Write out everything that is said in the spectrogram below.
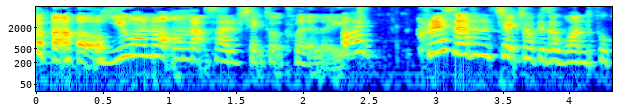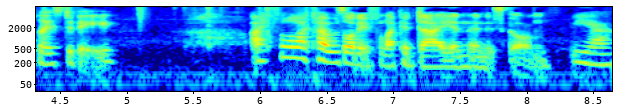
about. You are not on that side of TikTok clearly. I Chris Evans TikTok is a wonderful place to be. I feel like I was on it for like a day and then it's gone. Yeah.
